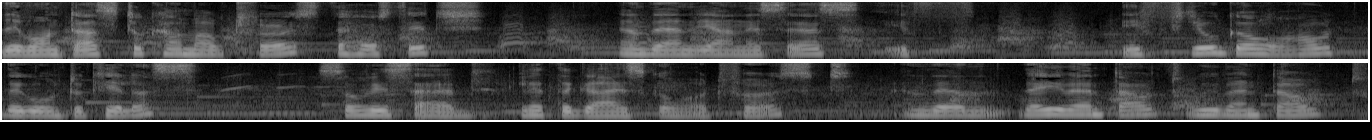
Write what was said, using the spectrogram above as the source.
They want us to come out first, the hostage. And then Janne says, if, if you go out, they're going to kill us. So we said, let the guys go out first. And then they went out, we went out.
